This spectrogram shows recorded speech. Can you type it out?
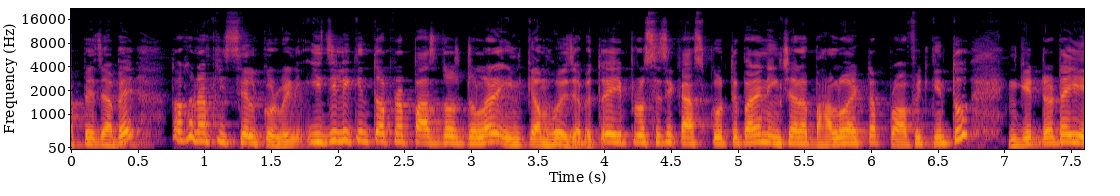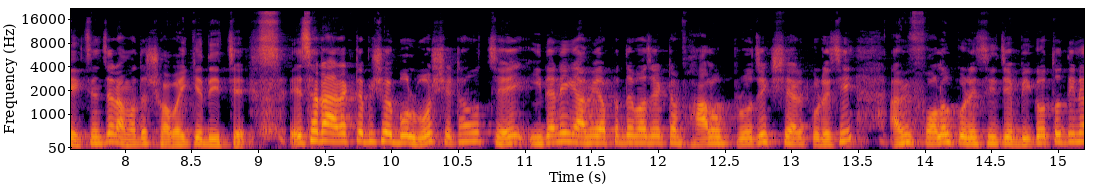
আপে যাবে, তখন আপনি সেল করবেন। ইজিলি কিন্তু আপনার পাঁচ দশ ডলার ইনকাম হয়ে যাবে। তো এই প্রসেসে কাজ করতে পারেন। ইনশাআল্লাহ ভালো একটা প্রফিট কিন্তু গেট ডট আই এক্সচেঞ্জার আমাদের সবাইকে দিচ্ছে। এছাড়া আরেকটা বিষয় বলব, সেটা হচ্ছে ইদানিং আমি আপনাদের মাঝে একটা ভালো প্রজেক্ট শেয়ার করেছি। আমি ফলো করেছি যে বিগত দিনে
